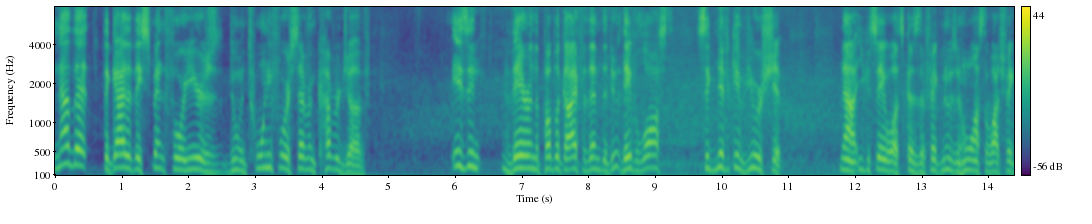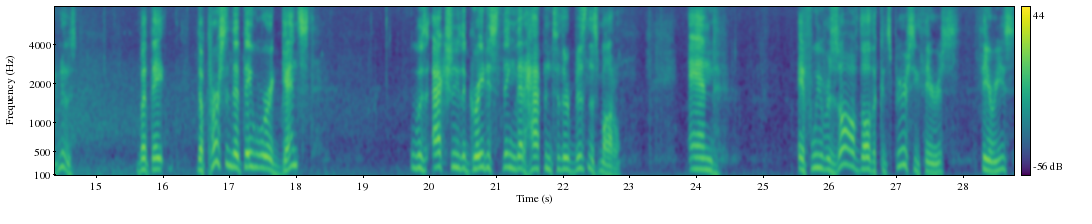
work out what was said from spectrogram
Now that the guy that they spent four years doing 24 7 coverage of isn't there in the public eye for them to do. They've lost significant viewership. Now you could say, well, it's because they're fake news, and who wants to watch fake news? But they, the person that they were against, was actually the greatest thing that happened to their business model. And if we resolved all the conspiracy theories, theories,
